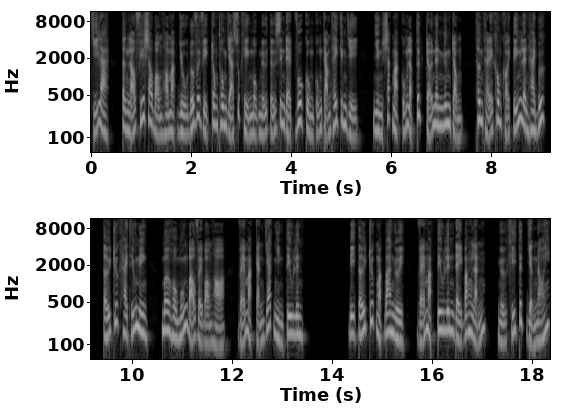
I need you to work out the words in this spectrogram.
Chỉ là, tần lão phía sau bọn họ mặc dù đối với việc trong thôn giả xuất hiện một nữ tử xinh đẹp vô cùng cũng cảm thấy kinh dị, nhưng sắc mặt cũng lập tức trở nên ngưng trọng, thân thể không khỏi tiến lên hai bước, tới trước hai thiếu niên, mơ hồ muốn bảo vệ bọn họ, vẻ mặt cảnh giác nhìn Tiêu Linh. Đi tới trước mặt ba người, vẻ mặt Tiêu Linh đầy băng lãnh, ngữ khí tức giận nói.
